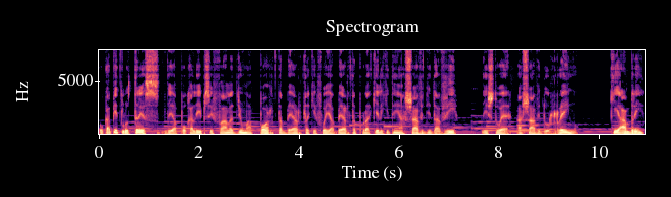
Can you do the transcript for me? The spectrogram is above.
O capítulo 3 de Apocalipse fala de uma porta aberta que foi aberta por aquele que tem a chave de Davi, isto é, a chave do reino, que abre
